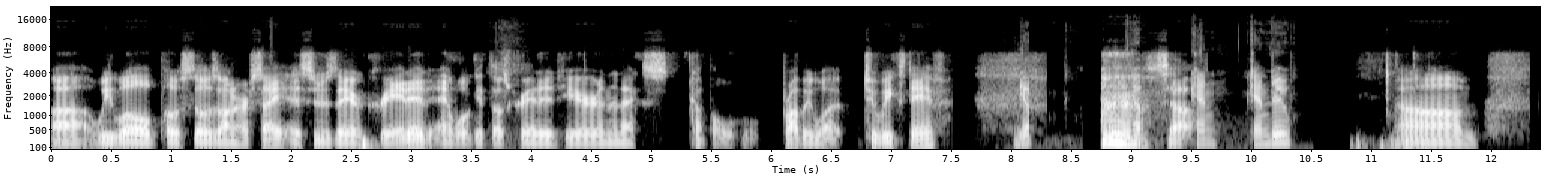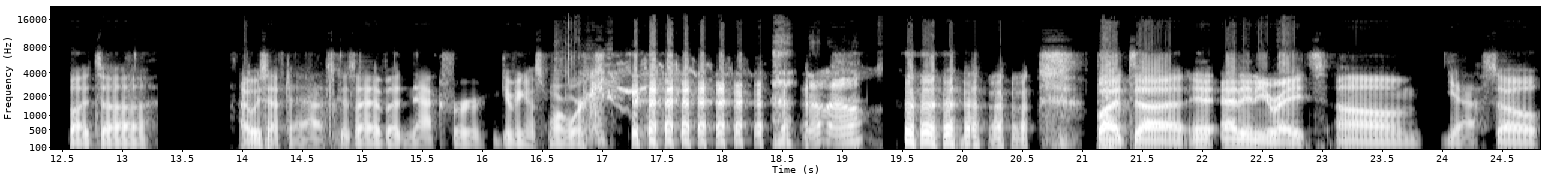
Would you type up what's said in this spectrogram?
uh, we will post those on our site as soon as they are created, and we'll get those created here in the next couple, probably what, two weeks, Dave? Yep. Yep. so Can can do. um, but uh, I always have to ask because I have a knack for giving us more work. No, no. but uh, at any rate, um, yeah. So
